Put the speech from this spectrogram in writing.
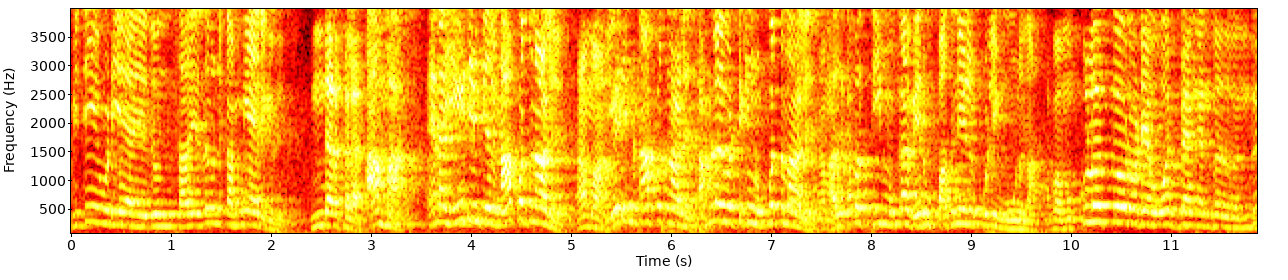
விஜயுடைய இது சதவீதம் கொஞ்சம் கம்மியா இருக்குது இந்த இடத்துல. ஆமா. ஏன்னா ஏடிஎம்கே நாற்பத்தி நாலு ஆமா. ஏடிஎம் நாற்பத்தி நாலு தமிழக வெட்டிகள் முப்பத்தி நாலு. அதுக்கப்புறம் திமுக வெறும் பதினேழு புள்ளி மூணு தான். அப்ப முக்குலத்தோருடைய ஓட் பேங்க் என்பது வந்து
